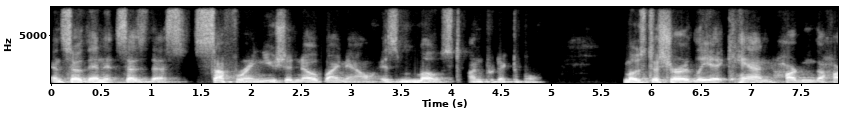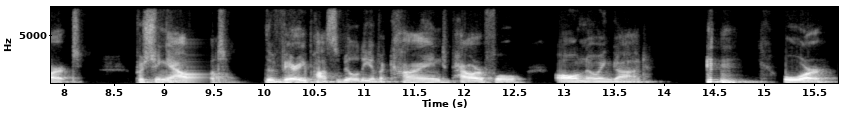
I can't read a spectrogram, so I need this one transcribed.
And so then it says this suffering, you should know by now, is most unpredictable. Most assuredly, it can harden the heart, pushing out the very possibility of a kind, powerful, all knowing God. or,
